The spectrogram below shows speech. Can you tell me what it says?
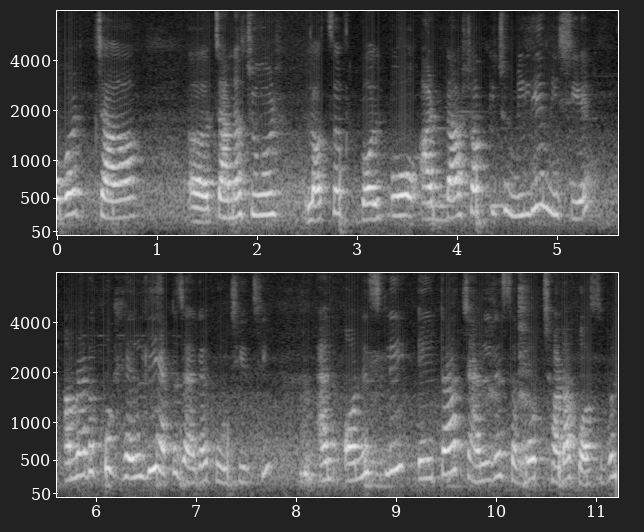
ওভার চা চানাচুর লটস অফ গল্প, আড্ডা সব কিছু মিলিয়ে মিশিয়ে আমরা একটা খুব হেলদি একটা জায়গায় পৌঁছিয়েছি। অ্যান্ড অনেস্টলি এইটা চ্যানেলের সাপোর্ট ছাড়া পসিবল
